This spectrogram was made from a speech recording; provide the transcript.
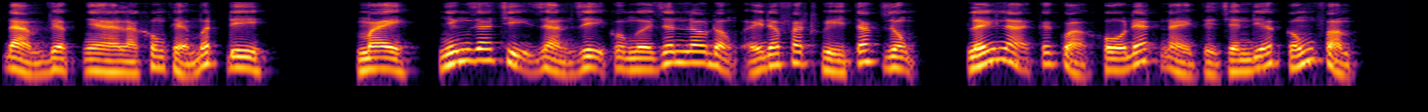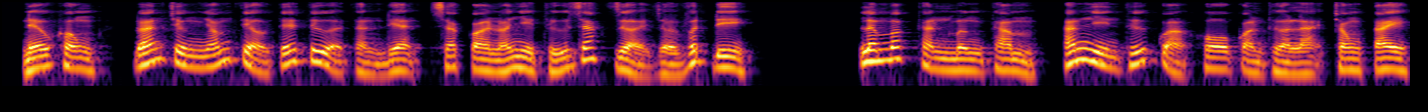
đảm việc nhà là không thể mất đi. May, những giá trị giản dị của người dân lao động ấy đã phát huy tác dụng, lấy lại cái quả khô đét này từ trên đĩa cống phẩm. Nếu không, đoán chừng nhóm tiểu tế tư ở thần điện sẽ coi nó như thứ rác rưởi rồi vứt đi. Lâm Bắc Thần mừng thầm, hắn nhìn thứ quả khô còn thừa lại trong tay,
